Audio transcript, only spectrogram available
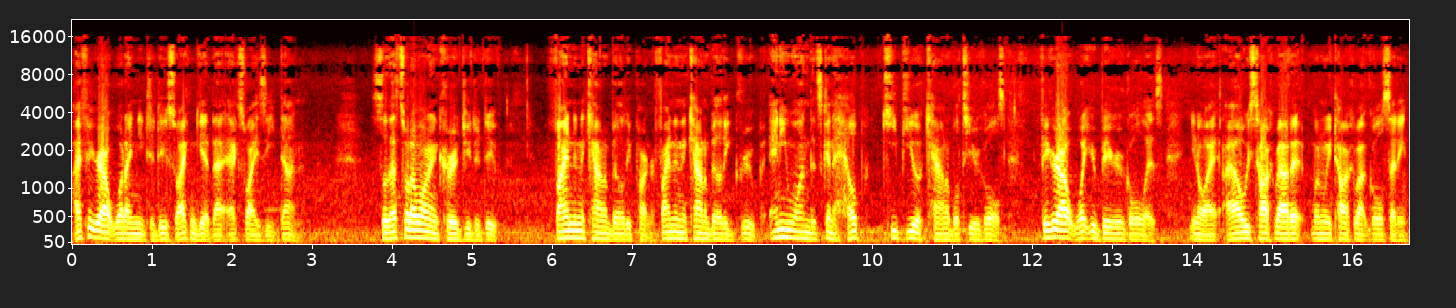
I figure out what I need to do so I can get that XYZ done. So that's what I want to encourage you to do find an accountability partner, find an accountability group, anyone that's going to help keep you accountable to your goals. Figure out what your bigger goal is. You know, I, I always talk about it when we talk about goal setting.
